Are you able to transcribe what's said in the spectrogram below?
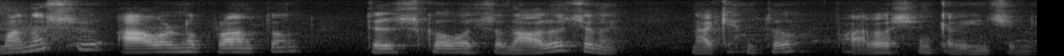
మనస్సు ఆవరణ ప్రాంతం తెలుసుకోవచ్చన్న ఆలోచన నాకెంతో పారవశ్యం కలిగించింది.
